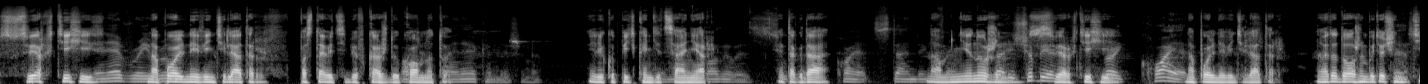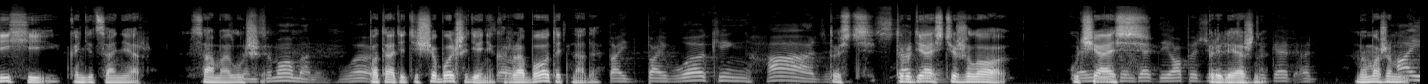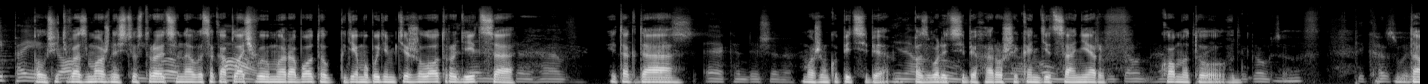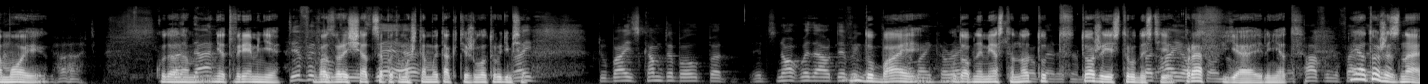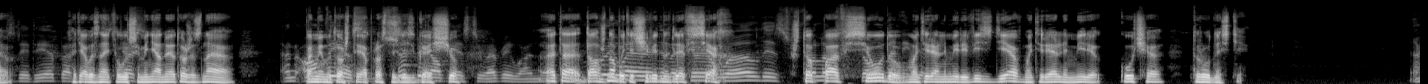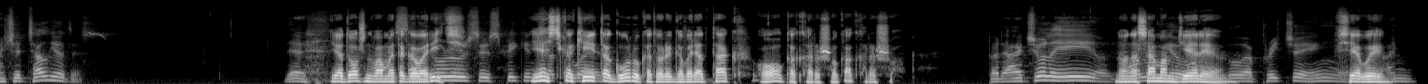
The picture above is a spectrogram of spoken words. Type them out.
сверхтихий напольный вентилятор, поставить себе в каждую комнату или купить кондиционер. И тогда нам не нужен сверхтихий напольный вентилятор. Но это должен быть очень тихий кондиционер, самое лучшее. Потратить еще больше денег, работать надо. То есть, трудясь тяжело, учась прилежно, мы можем получить возможность устроиться на высокооплачиваемую работу, где мы будем тяжело трудиться, и тогда можем купить себе, позволить себе хороший кондиционер в комнату, в, домой, куда нам нет времени возвращаться, потому что мы так тяжело трудимся. Дубай — удобное место, но тут тоже есть трудности. Прав я или нет? Я тоже знаю. Хотя вы знаете лучше меня, но я тоже знаю, помимо того, что я просто здесь гощу. Это должно быть очевидно для всех, что повсюду, в материальном мире, везде в материальном мире куча трудностей. Я должен вам это говорить. Есть какие-то гуру, которые говорят так, о, как хорошо, как хорошо. Но на самом деле все вы,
